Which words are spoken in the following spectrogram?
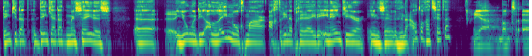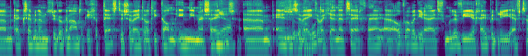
Denk, je dat, denk jij dat Mercedes eh, een jongen die alleen nog maar achterin heeft gereden, in één keer in zijn, hun auto gaat zetten? Ja, want ehm, kijk, ze hebben hem natuurlijk ook een aantal keer getest. Dus ze weten wat hij kan in die Mercedes. Ehm, en ze weten goed. wat jij net zegt. Hè? Eh, overal waar hij rijdt, Formule 4, GP3, F2.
